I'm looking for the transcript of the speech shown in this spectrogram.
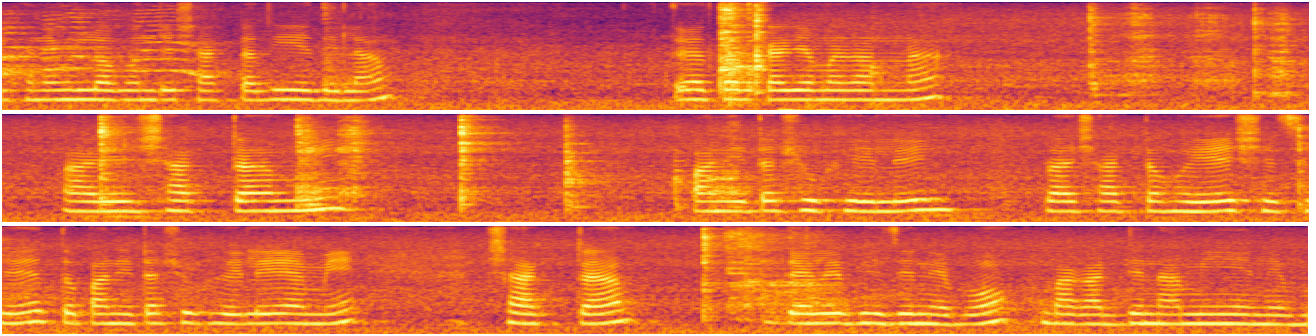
এখানে আমি লবণ দিয়ে শাকটা দিয়ে দিলাম। তরকারি আমার রান্না। আর এই শাকটা আমি পানিটা শুকিয়েলেই প্রায় শাকটা হয়ে এসেছে। তো পানিটা শুকিয়েলেই আমি শাকটা তেলে ভেজে নেব, বাগার দিয়ে নামিয়ে নেব।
